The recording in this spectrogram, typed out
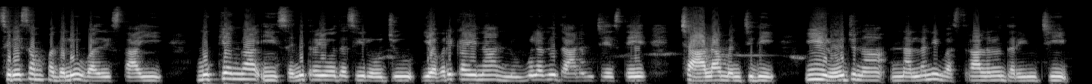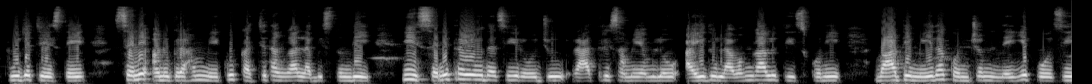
సిరి సంపదలు వరిస్తాయి. ముఖ్యంగా ఈ శని త్రయోదశి రోజు ఎవరికైనా నువ్వులను దానం చేస్తే చాలా మంచిది. ఈ రోజున నల్లని వస్త్రాలను ధరించి పూజ చేస్తే శని అనుగ్రహం మీకు ఖచ్చితంగా లభిస్తుంది. ఈ శని త్రయోదశి రోజు రాత్రి సమయంలో ఐదు లవంగాలు తీసుకొని వాటి మీద కొంచెం నెయ్యి పోసి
